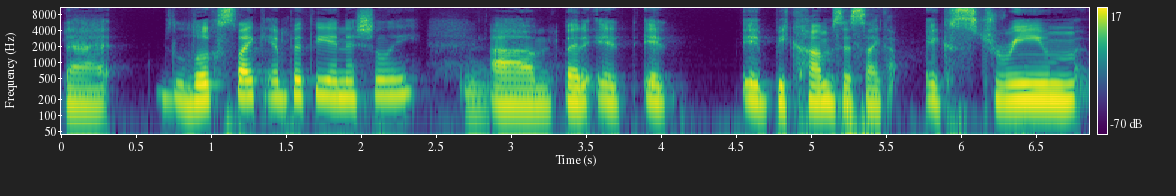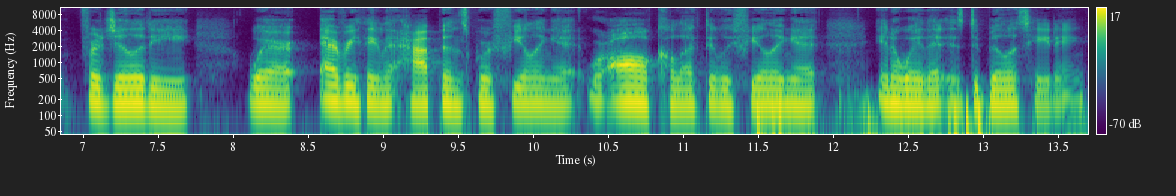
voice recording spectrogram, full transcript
that looks like empathy initially, um, but it, it, it becomes this like extreme fragility where everything that happens, we're feeling it. We're all collectively feeling it in a way that is debilitating.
